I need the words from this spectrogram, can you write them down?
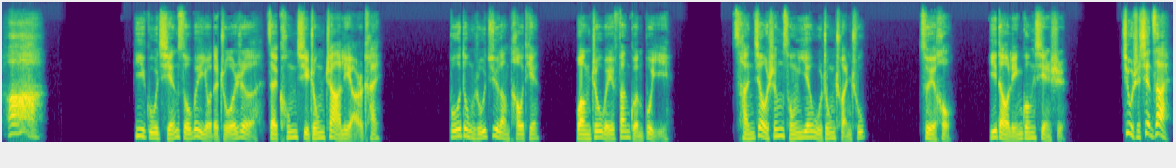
啊！一股前所未有的灼热在空气中炸裂而开，波动如巨浪滔天，往周围翻滚不已。惨叫声从烟雾中传出，最后一道灵光现世，就是现在！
